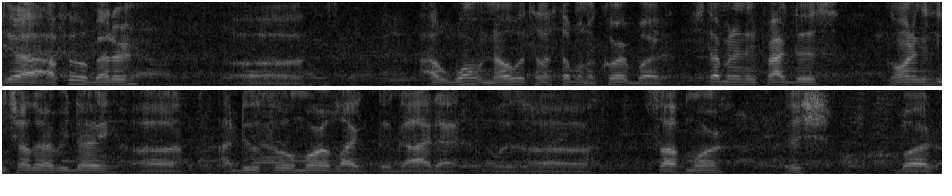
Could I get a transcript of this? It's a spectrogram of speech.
yeah, I feel better. Uh, I won't know until I step on the court, but stepping into practice, going against each other every day, uh, I do feel more of like the guy that was uh, sophomore-ish. But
